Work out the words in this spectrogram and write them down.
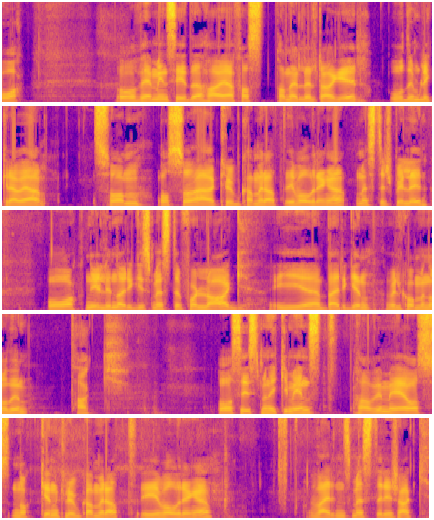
Og ved min side har jeg fast paneldeltaker Odin Blikravea, som også er klubbkamerat i Vålerenga, mesterspiller og nylig norgesmester for lag i Bergen. Velkommen, Odin. Takk. Og sist, men ikke minst, har vi med oss nok en klubbkamerat i Vålerenga. Verdensmester i sjakk.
